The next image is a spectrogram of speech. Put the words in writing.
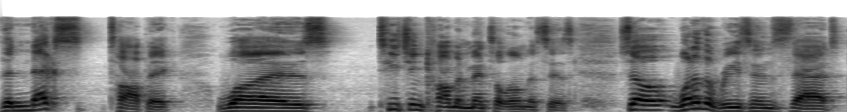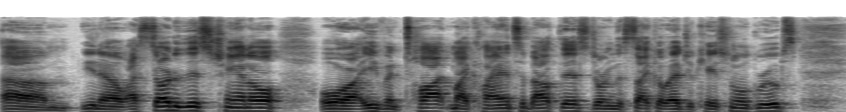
the next topic was teaching common mental illnesses. So one of the reasons that, um, you know, I started this channel or I even taught my clients about this during the psychoeducational groups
